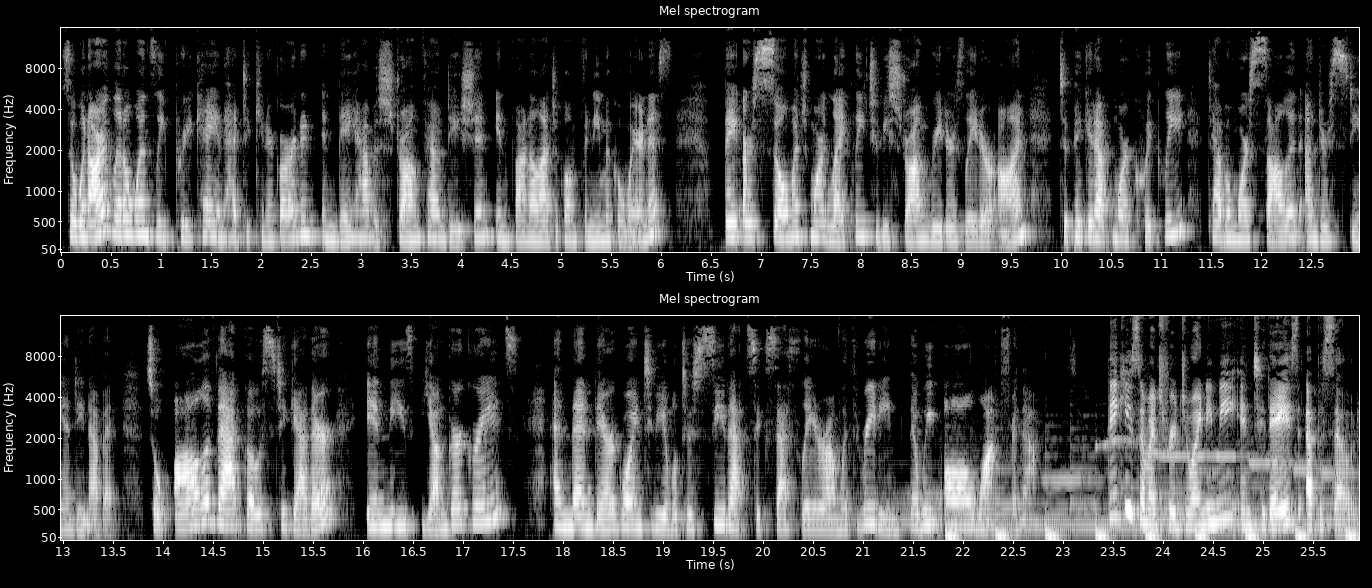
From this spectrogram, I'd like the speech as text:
So, when our little ones leave pre K and head to kindergarten and they have a strong foundation in phonological and phonemic awareness, they are so much more likely to be strong readers later on, to pick it up more quickly, to have a more solid understanding of it. So, all of that goes together in these younger grades, and then they're going to be able to see that success later on with reading that we all want for them. Thank you so much for joining me in today's episode.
